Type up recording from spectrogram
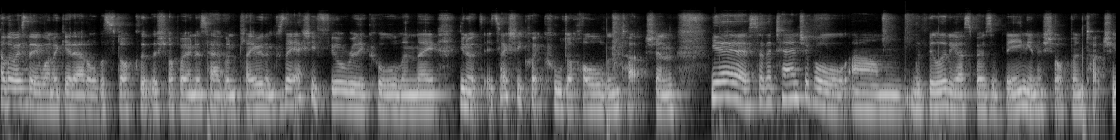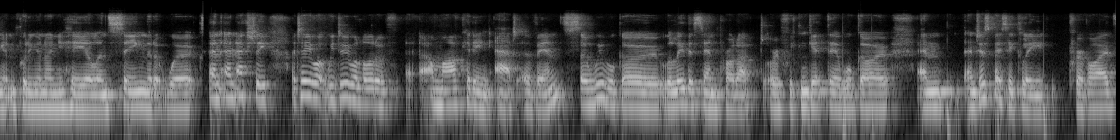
otherwise they want to get out all the stock that the shop owners have and play with them because they actually feel really cool and they, you know, it's actually quite cool to hold and touch and yeah. So the tangible um, ability, I suppose, of being in a shop and touching it and putting it on your heel and seeing that it works. And and actually, I tell you what, we do a lot of our marketing at events. So we will go, we'll either send product or if we can get there, we'll go and and just basically provide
